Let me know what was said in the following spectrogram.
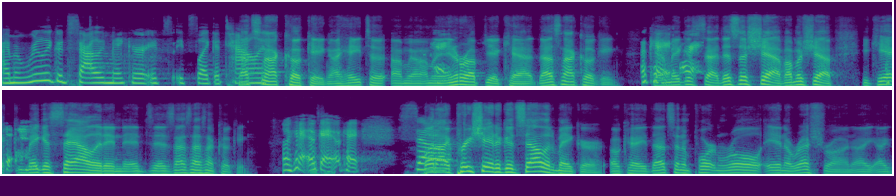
I'm a really good salad maker. It's it's like a talent. That's not cooking. I hate to I'm I'm okay. going to interrupt you, Kat. That's not cooking. Okay. Can't make a salad. This is a chef. I'm a chef. You can't okay. make a salad and it's, it's, not, that's not cooking. Okay. Okay. Okay. So, but I appreciate a good salad maker. Okay, that's an important role in a restaurant. I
